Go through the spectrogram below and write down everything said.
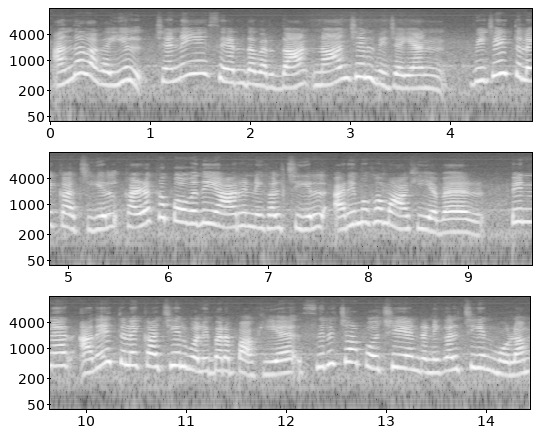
அந்த வகையில் சென்னையை சேர்ந்தவர்தான் நாஞ்சில் விஜயன். விஜய் தொலைக்காட்சியில் கழக்கப் போவது யாரு நிகழ்ச்சியில் அறிமுகமாகியவர். பின்னர் அதே தொலைக்காட்சியில் ஒளிபரப்பாகிய சிரிச்சா போச்சு என்ற நிகழ்ச்சியின் மூலம்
